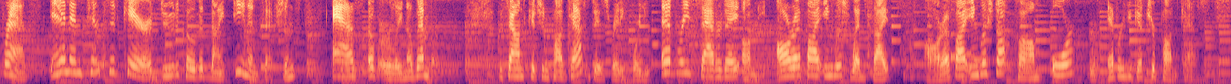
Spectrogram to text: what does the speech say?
France in intensive care due to COVID 19 infections as of early November. The Sound Kitchen podcast is ready for you every Saturday on the RFI English website, rfienglish.com, or wherever you get your podcasts.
